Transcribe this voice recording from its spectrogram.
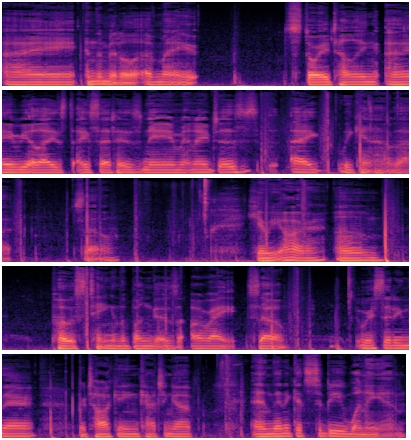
I in the middle of my storytelling, I realized I said his name and I just I we can't have that. So here we are. Um post Tang and the Bungas. All right, so we're sitting there, we're talking, catching up, and then it gets to be 1 a.m.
